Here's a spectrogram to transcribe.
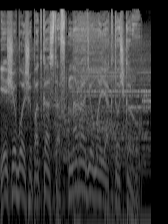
Еще больше подкастов на радиомаяк.ру.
